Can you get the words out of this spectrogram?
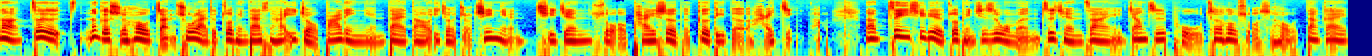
那这那个时候展出来的作品，大概是他一九八零年代到一九九七年期间所拍摄的各地的海景。好，那这一系列的作品，其实我们之前在江之浦测候所的时候，大概。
